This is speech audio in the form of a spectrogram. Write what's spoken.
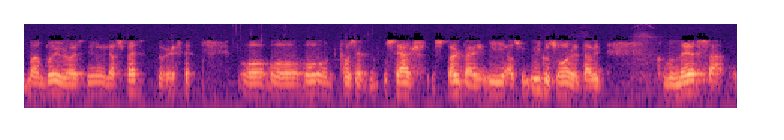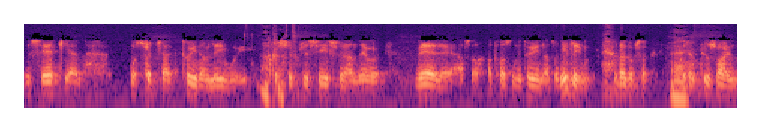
man blir ju nu en aspekt och och och kanske ser större i alltså i Guds ord där vi kommer läsa Ezekiel och söka tiden av liv i kanske precis hur han det vere alltså att hos den tiden alltså mitt liv. Så det också liksom tusen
